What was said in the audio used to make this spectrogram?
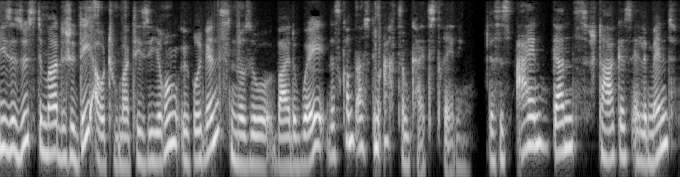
diese systematische Deautomatisierung übrigens, nur so by the way, das kommt aus dem Achtsamkeitstraining. Das ist ein ganz starkes Element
